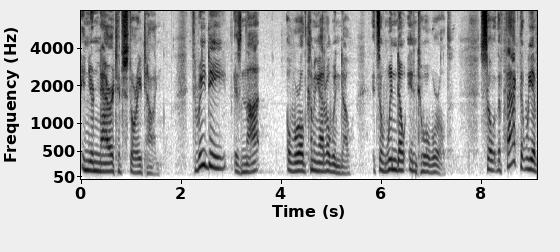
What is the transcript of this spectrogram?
in your narrative storytelling. 3D is not a world coming out of a window, it's a window into a world. So the fact that we have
